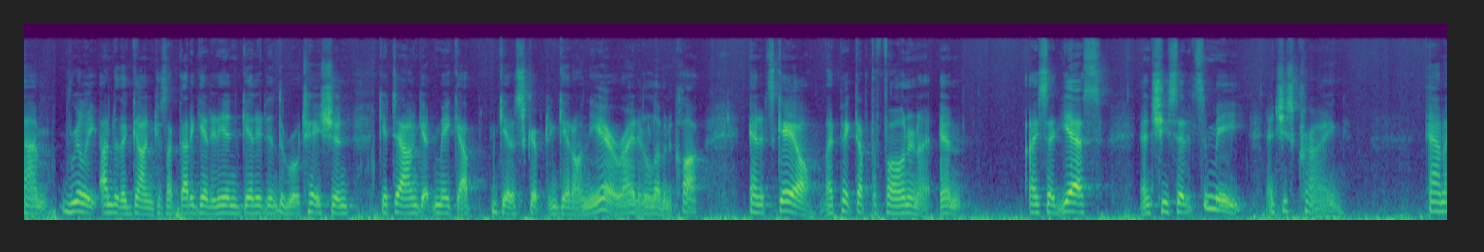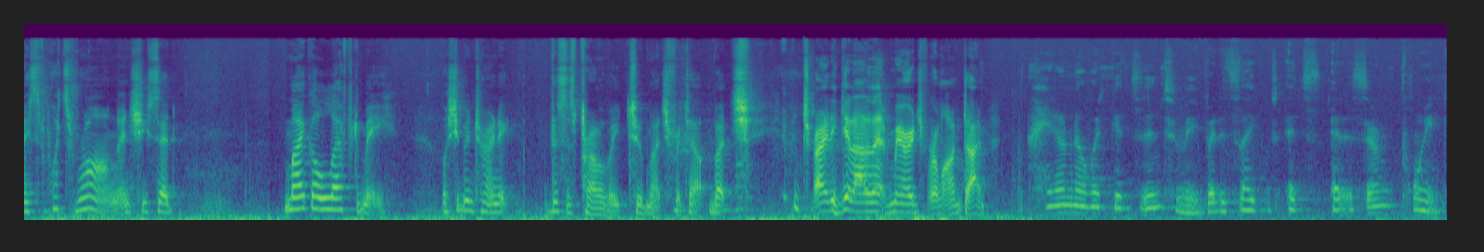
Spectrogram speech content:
I'm really under the gun because I've got to get it in, get it into rotation, get down, get makeup, get a script, and get on the air right at 11 o'clock. And it's Gail. I picked up the phone and I, and I said yes, and she said it's me, and she's crying. And I said, "What's wrong?" And she said, "Michael left me." Well, she'd been trying to. This is probably too much for tell, but she'd been trying to get out of that marriage for a long time. I don't know what gets into me, but it's like it's at a certain point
